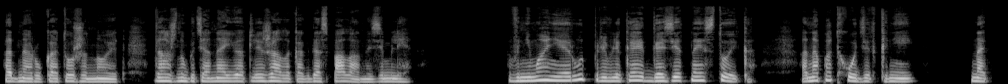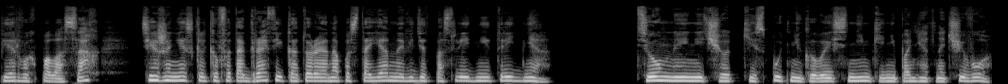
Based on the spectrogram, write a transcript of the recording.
Одна рука тоже ноет. Должно быть, она ее отлежала, когда спала на земле. Внимание Рут привлекает газетная стойка. Она подходит к ней. На первых полосах те же несколько фотографий, которые она постоянно видит последние три дня. Темные нечеткие спутниковые снимки непонятно чего,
